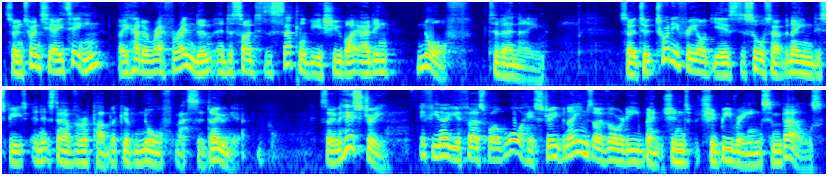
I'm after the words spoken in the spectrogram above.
So in 2018, they had a referendum and decided to settle the issue by adding North to their name. So it took 23 odd years to sort out the name dispute, and it's now the Republic of North Macedonia. So, the history. If you know your First World War history, the names I've already mentioned should be ringing some bells.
